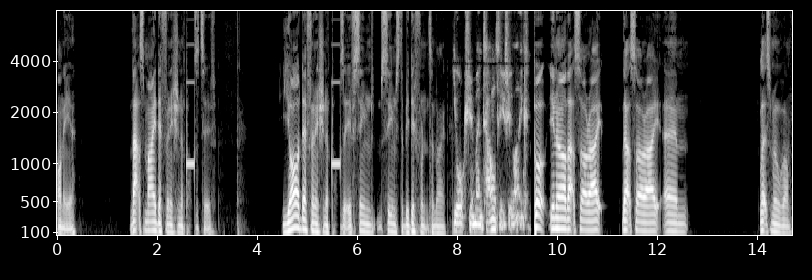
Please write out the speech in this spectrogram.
on here. That's my definition of positive. Your definition of positive seems seems to be different to mine. Yorkshire mentality, if you like. But you know, that's all right. That's all right. Um, let's move on.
